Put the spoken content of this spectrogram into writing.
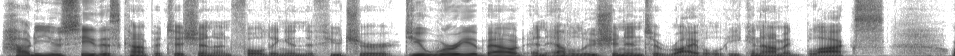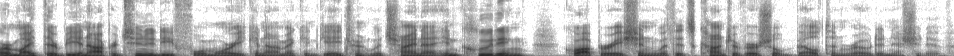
How do you see this competition unfolding in the future? Do you worry about an evolution into rival economic blocs? Or might there be an opportunity for more economic engagement with China, including cooperation with its controversial Belt and Road Initiative?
